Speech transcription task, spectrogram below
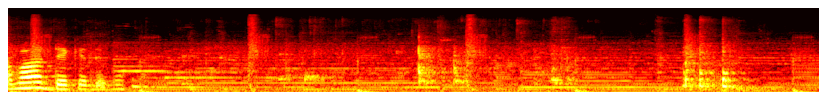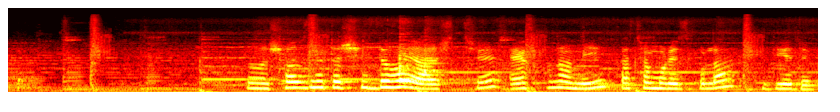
আবার ডেকে দেবো। তো সজনেটা সিদ্ধ হয়ে আসছে। এখন আমি কাঁচামরিচগুলো দিয়ে দেব।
